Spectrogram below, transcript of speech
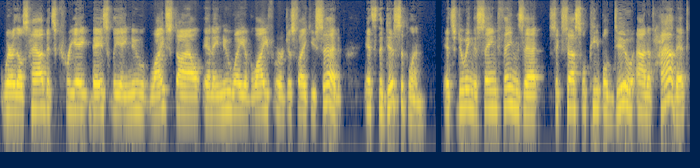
where those habits create basically a new lifestyle and a new way of life, or just like you said, it's the discipline. It's doing the same things that successful people do out of habit,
